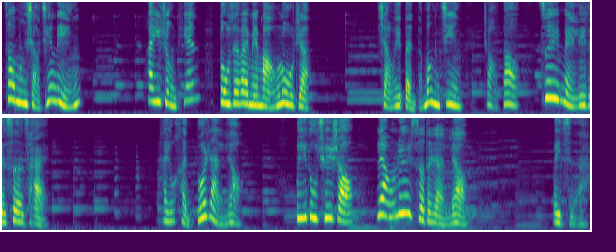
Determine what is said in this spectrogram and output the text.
造梦小精灵，她一整天都在外面忙碌着，想为本的梦境找到最美丽的色彩。她有很多染料，唯独缺少亮绿色的染料。为此啊，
